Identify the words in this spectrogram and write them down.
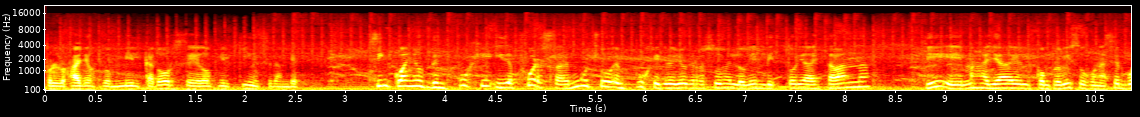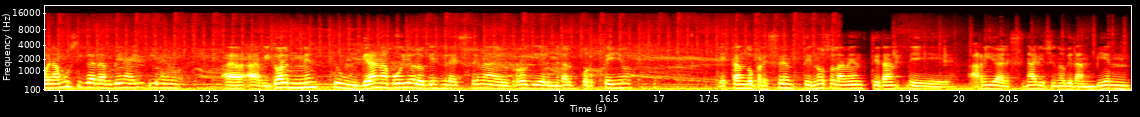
por los años 2014, 2015 también. Cinco años de empuje y de fuerza, de mucho empuje creo yo que resumen lo que es la historia de esta banda, que eh, más allá del compromiso con hacer buena música, también ahí tienen habitualmente un gran apoyo a lo que es la escena del rock y del metal porteño, estando presente no solamente eh, arriba del escenario, sino que también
